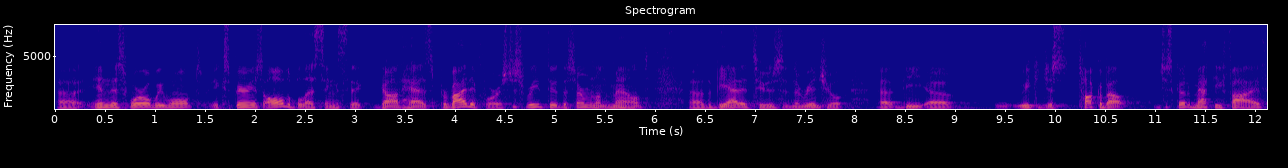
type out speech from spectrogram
Uh, in this world, we won't experience all the blessings that God has provided for us. Just read through the Sermon on the Mount, uh, the Beatitudes, and the ritual. Uh, the uh, we could just talk about. Just go to Matthew five,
